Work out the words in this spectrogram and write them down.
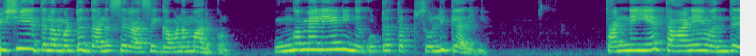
விஷயத்தில் மட்டும் தனுசு ராசி கவனமாக இருக்கணும். உங்கள் மேலேயே நீங்கள் குற்றத்தை சொல்லிக்காதீங்க. தன்னையே தானே வந்து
